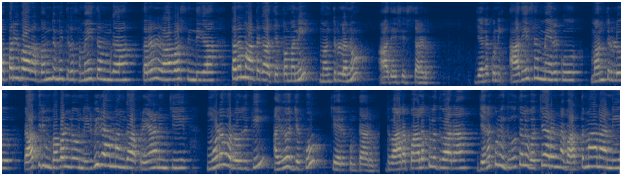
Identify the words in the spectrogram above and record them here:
సపరివార బంధుమిత్ర సమేతంగా తరలి రావాల్సిందిగా తన మాటగా చెప్పమని మంత్రులను ఆదేశిస్తాడు. జనకుని ఆదేశం మేరకు మంత్రులు రాత్రింబవళ్ళు నిర్విరామంగా ప్రయాణించి మూడవ రోజుకి అయోధ్యకు చేరుకుంటారు. ద్వారపాలకుల ద్వారా జనకుని దూతలు వచ్చారన్న వర్తమానాన్ని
